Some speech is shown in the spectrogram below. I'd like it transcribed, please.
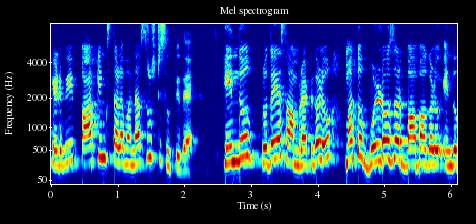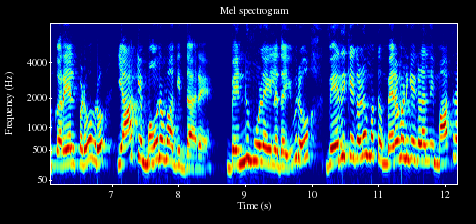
ಕೆಡವಿ ಪಾರ್ಕಿಂಗ್ ಸ್ಥಳವನ್ನ ಸೃಷ್ಟಿಸುತ್ತಿದೆ. ಹಿಂದೂ ಹೃದಯ ಸಾಮ್ರಾಟ್ಗಳು ಮತ್ತು ಬುಲ್ಡೋಸರ್ ಬಾಬಾಗಳು ಎಂದು ಕರೆಯಲ್ಪಡುವವರು ಯಾಕೆ ಮೌನವಾಗಿದ್ದಾರೆ? ಬೆನ್ನು ಮೂಳೆ ಇಲ್ಲದ ಇವರು ವೇದಿಕೆಗಳು ಮತ್ತು ಮೆರವಣಿಗೆಗಳಲ್ಲಿ ಮಾತ್ರ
